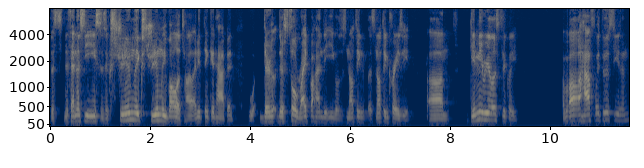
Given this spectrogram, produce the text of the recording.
This the NFC East is extremely, extremely volatile. Anything can happen. They're they're still right behind the Eagles. It's nothing. It's nothing crazy. Um, give me realistically, about halfway through the season,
